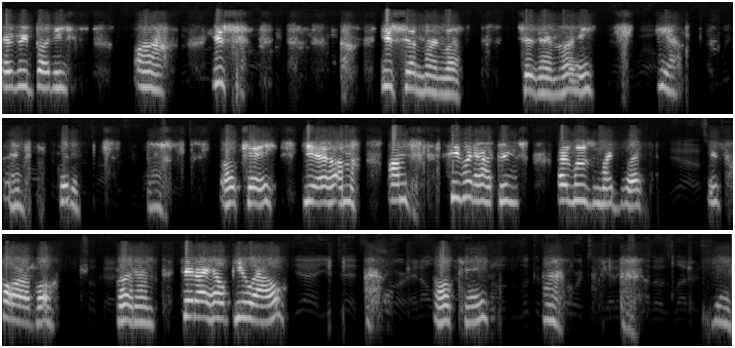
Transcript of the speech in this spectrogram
everybody. Uh, you you send my love to them, honey. Yeah. And good. Okay. Yeah. I'm. I'm. See what happens. I lose my breath. It's horrible. But um, did I help you out? Okay. Uh, yes.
